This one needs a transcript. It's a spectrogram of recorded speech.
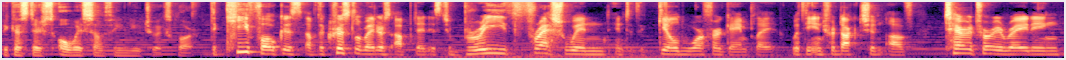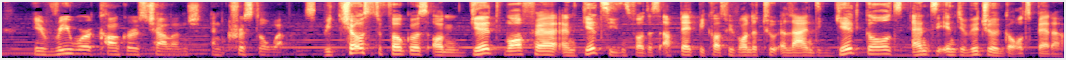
because there's always something new to explore. The key focus of the Crystal Raiders update is to breathe fresh wind into the Guild Warfare gameplay with the introduction of territory raiding, a rework Conquerors challenge, and crystal weapons. We chose to focus on guild warfare and guild seasons for this update because we wanted to align the guild goals and the individual goals better.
